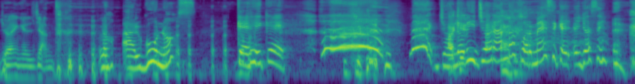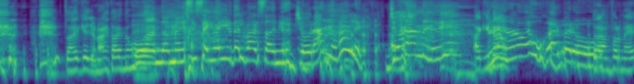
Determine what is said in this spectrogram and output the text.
Yo en el llanto. algunos, que es y que... Yo Aquí- lo vi llorando por Messi, que y yo así. Sabes que yo una vez estaba viendo un juego Cuando Messi se iba a ir del Barça, venía llorando, vale. Llorando. Yo dije, Aquí no, no, yo no lo voy a jugar, pero... Transformé,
